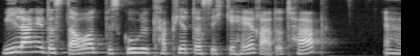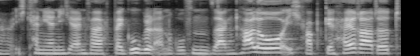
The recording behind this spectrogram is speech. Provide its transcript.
wie lange das dauert, bis Google kapiert, dass ich geheiratet habe. Äh, ich kann ja nicht einfach bei Google anrufen und sagen, hallo, ich habe geheiratet.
